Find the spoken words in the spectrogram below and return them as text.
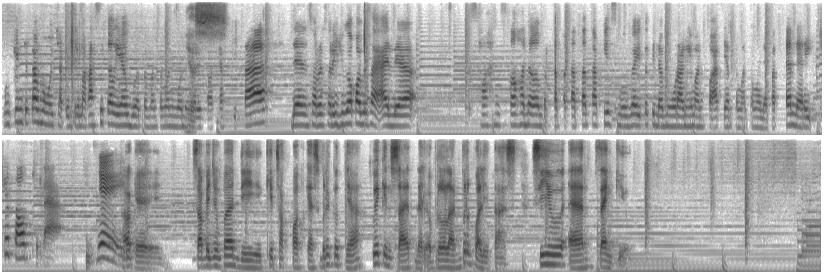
mungkin kita mau ngucapin terima kasih kali ya buat teman-teman mau dengerin yes. podcast kita. Dan sorry-sorry juga kalau misalnya ada kesalahan-kesalahan dalam berkata-kata, tapi semoga itu tidak mengurangi manfaat yang teman-teman dapatkan dari Kitalk kita. Yay! Oke, okay. sampai jumpa di Kitalk Podcast berikutnya, Quick Insight dari obrolan berkualitas. See you and thank you. thank you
